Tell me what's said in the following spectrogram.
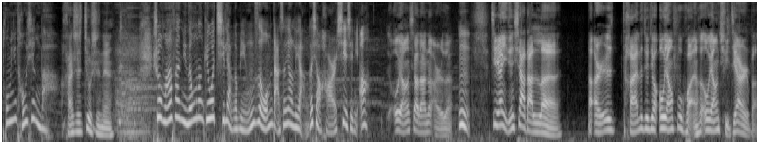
同名同姓吧？还是就是呢？说麻烦你能不能给我起两个名字？我们打算要两个小孩，谢谢你啊。欧阳夏丹的儿子，嗯，既然已经下单了。那儿孩子就叫欧阳付款和欧阳取件儿吧。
